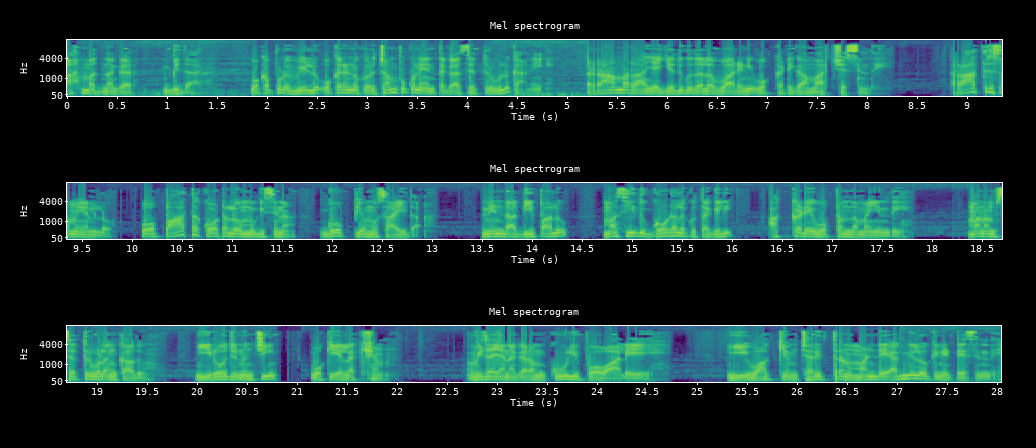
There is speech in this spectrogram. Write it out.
అహ్మద్నగర్ బిదార్. ఒకప్పుడు వీళ్ళు ఒకరినొకరు చంపుకునేంతగా శత్రువులు కాని రామరాయ ఎదుగుదల వారిని ఒక్కటిగా మార్చేసింది. రాత్రి సమయంలో ఓ పాత కోటలో ముగిసిన గోప్య ముసాయిదా నిండా దీపాలు మసీదు గోడలకు తగిలి అక్కడే ఒప్పందమయ్యింది. మనం శత్రువులం కాదు ఈ రోజు నుంచి ఒకే లక్ష్యం విజయనగరం కూలిపోవాలి. ఈ వాక్యం చరిత్రను మండే అగ్నిలోకి నెట్టేసింది.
